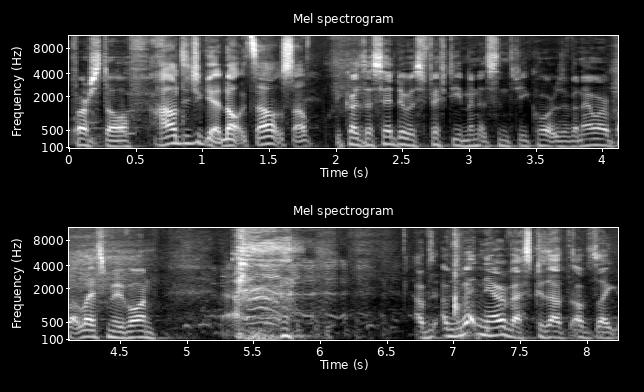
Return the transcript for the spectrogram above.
First off, How did you get knocked out, Sam? because I said there was 15 minutes and three quarters of an hour, but let's move on. I, was, I was a bit nervous because I, I was like,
